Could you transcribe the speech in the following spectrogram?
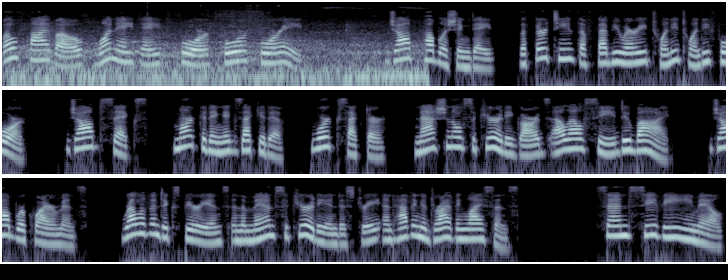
050-188-4448. Job publishing date, the 13th of February 2024. Job 6. Marketing executive. Work sector. National Security Guards LLC Dubai. Job requirements. Relevant experience in the manned security industry and having a driving license. Send CV email.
